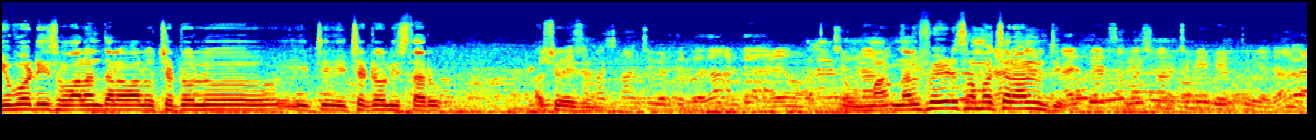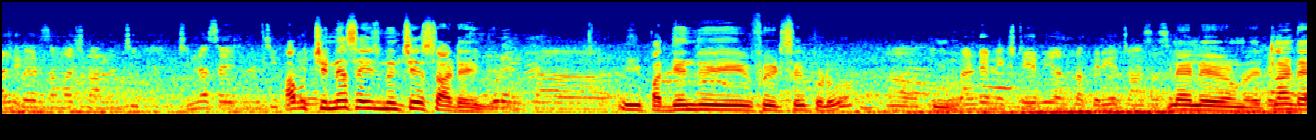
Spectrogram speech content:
డివోటీస్ వాళ్ళంతా వాళ్ళు వచ్చేటోళ్ళు ఇచ్చే ఇచ్చేటోళ్ళు ఇస్తారు. అసోసియేషన్ నలభై ఏడు సంవత్సరాల నుంచి. అప్పుడు చిన్న సైజు నుంచే స్టార్ట్ అయింది. ఈ పద్దెనిమిది ఫీట్స్ ఇప్పుడు అంటే నెక్స్ట్ ఇయర్ అట్లా పెరిగే ఛాన్సెస్ లే లే ఉండదు. ఎట్లా అంటే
